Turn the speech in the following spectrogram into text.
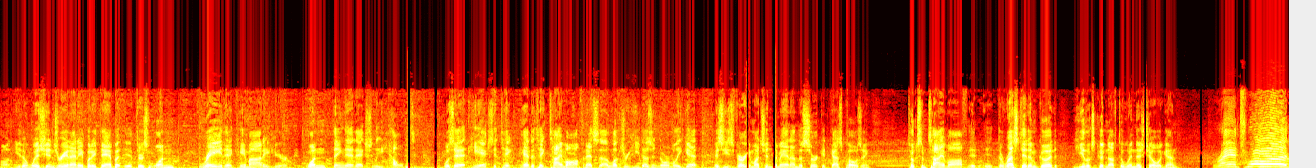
Well, you don't wish injury on anybody, Dan, but if there's one ray that came out of here, one thing that actually helped was that he actually take, had to take time off, and that's a luxury he doesn't normally get, as he's very much in demand on the circuit guest posing. Took some time off. It, it, the rest did him good. He looks good enough to win this show again. Branch Warren!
